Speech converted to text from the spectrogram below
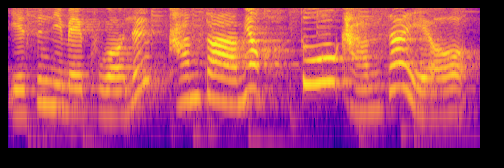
예수님의 구원을 감사하며 또 감사해요.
